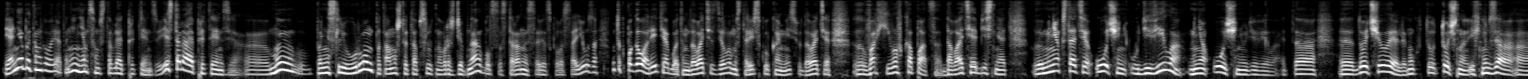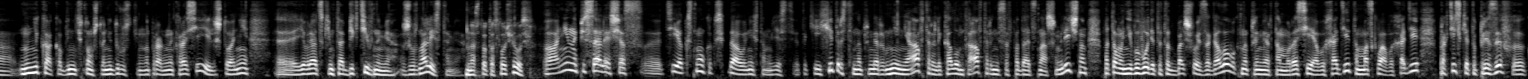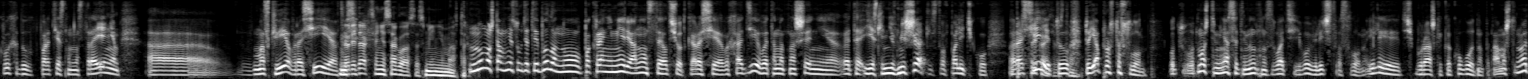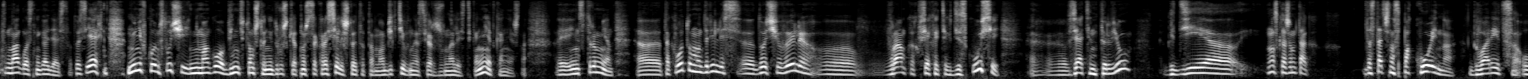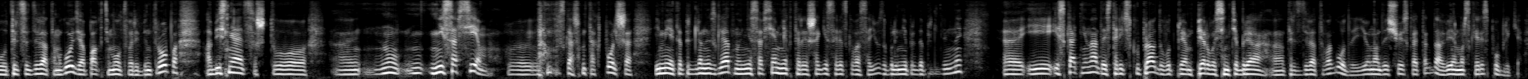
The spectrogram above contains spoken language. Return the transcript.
И они об этом говорят, они немцам выставляют претензию. Есть вторая претензия. Э, мы понесли урон, потому что это абсолютно враждебный акт был со стороны Советского Союза. Ну так поговорите об этом, давайте сделаем историческую комиссию, давайте э, в архивах копаться, давайте объяснять. Э, меня, кстати, очень удивило, меня очень удивило, это Deutsche Welle. Ну, то, точно, их нельзя а, ну, никак обвинить в том, что они дружески направлены к России или что они являются какими-то объективными журналистами. На что-то случилось? Они написали сейчас э, текст, ну, как всегда, у них там есть такие хитрости, например, мнение автора или колонка автора не совпадает с нашим личным, потом они выводят этот большой заголовок, например, там «Россия, выходи», там «Москва, выходи», практически это призыв э, к выходу к протестным настроениям а, в Москве, в России. Но есть... редакция не согласна с мнением автора. Ну, может, там внизу где-то и было, но, по крайней мере, анонс стоял четко. Россия, выходи. В этом отношении, это если не вмешательство в политику России, то, то я просто слон. Вот, вот можете меня с этой минуты называть его величество слон или чебурашкой, как угодно, потому что ну, это наглость, негодяйство. То есть я их ну, ни в коем случае не могу обвинить в том, что они дружески относятся к России или что это там объективная сфера журналистика. Нет, конечно. Э, инструмент. Э, так вот, умудрились Дочи Вели в рамках всех этих дискуссий э, взять интервью, где, ну, скажем так, достаточно спокойно говорится о 1939 годе, о пакте Молотова-Риббентропа, объясняется, что э, ну, не совсем э, скажем так, Польша имеет определенный взгляд, но не совсем некоторые шаги Советского Союза были не предопределены. Э, и искать не надо историческую правду вот прям 1 сентября 1939 года. Ее надо еще искать тогда, в Веймарской республике.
